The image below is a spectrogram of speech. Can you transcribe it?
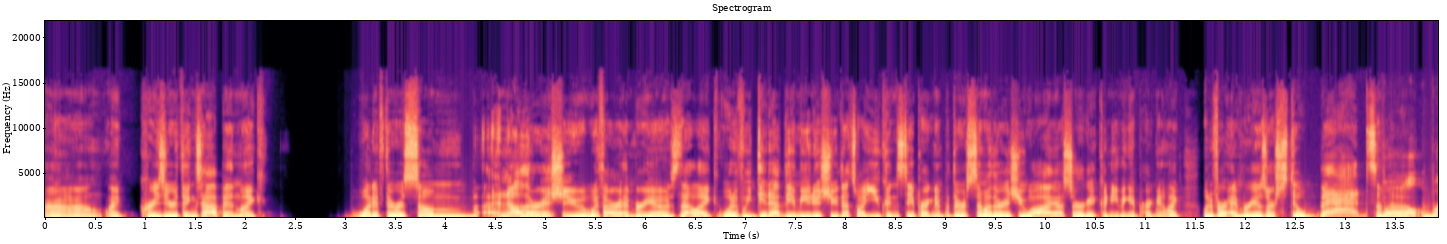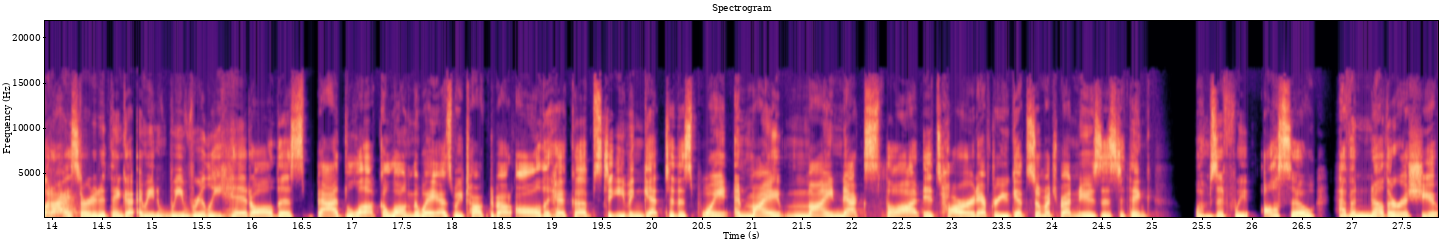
I don't know, like crazier things happen. Like, what if there was some another issue with our embryos that like what if we did have the immune issue that's why you couldn't stay pregnant but there was some other issue why a surrogate couldn't even get pregnant like what if our embryos are still bad somehow Well, what I started to think, of, I mean, we really hit all this bad luck along the way, as we talked about, all the hiccups to even get to this point. And my my next thought, it's hard after you get so much bad news, is to think, what if we also have another issue?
